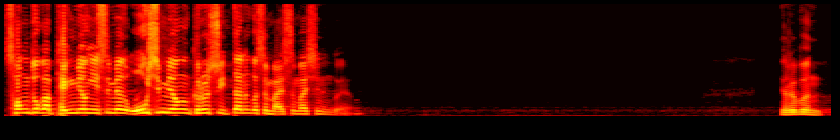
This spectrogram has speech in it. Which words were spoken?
성도가 100명이 있으면 50명은 그럴 수 있다는 것을 말씀하시는 거예요. 여러분,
